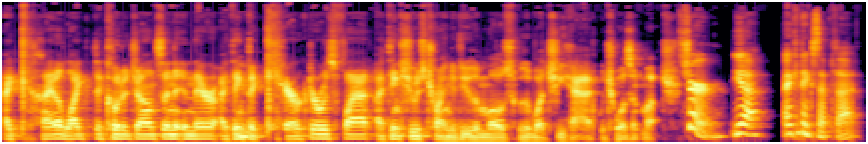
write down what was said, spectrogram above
I kind of like Dakota Johnson in there. I think mm-hmm. the character was flat. I think she was trying to do the most with what she had, which wasn't much. Sure. Yeah, I can accept that.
